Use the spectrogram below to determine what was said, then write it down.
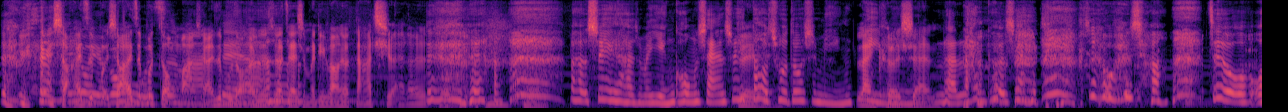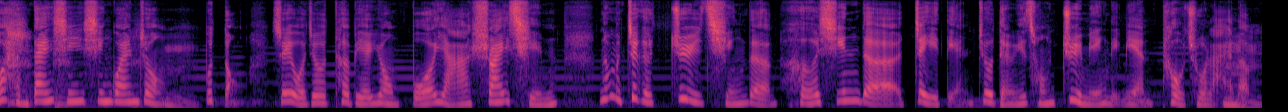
因为小孩子不小孩子不懂嘛，小孩子不懂，他就说在什么地方就打起来了。呃，所以还有什么迎空山，所以到处都是名。烂柯山，烂柯山。这我想，这个我我很担心新观众不懂，嗯、所以我就特别用伯牙摔琴。那么这个剧情的核心的这一点，就等于从剧名里面透出来了。嗯、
